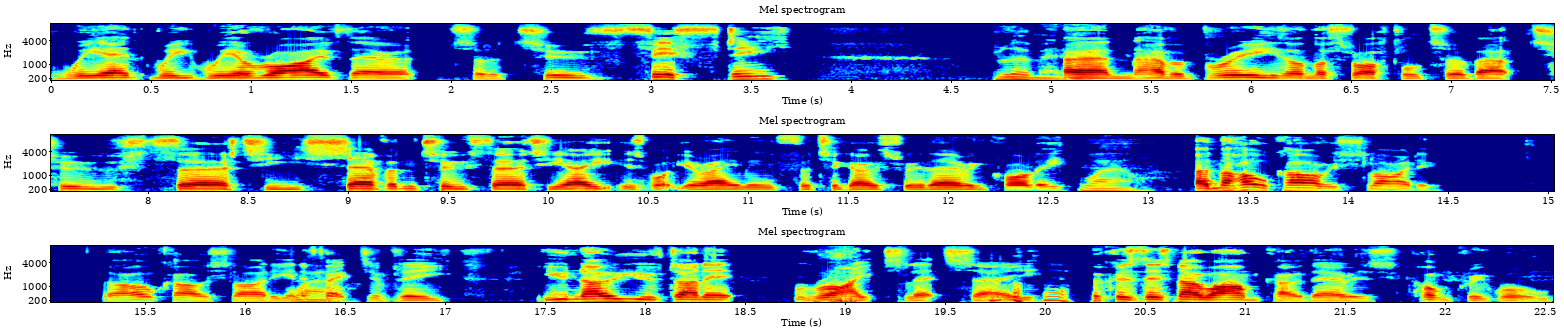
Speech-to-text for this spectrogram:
We end, we we arrive there at sort of two fifty. And have a breathe on the throttle to about 237 238 is what you're aiming for to go through there in quali wow. and the whole car is sliding the whole car is sliding and Wow. effectively you know you've done it right let's say because there's no armco there it's concrete wall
